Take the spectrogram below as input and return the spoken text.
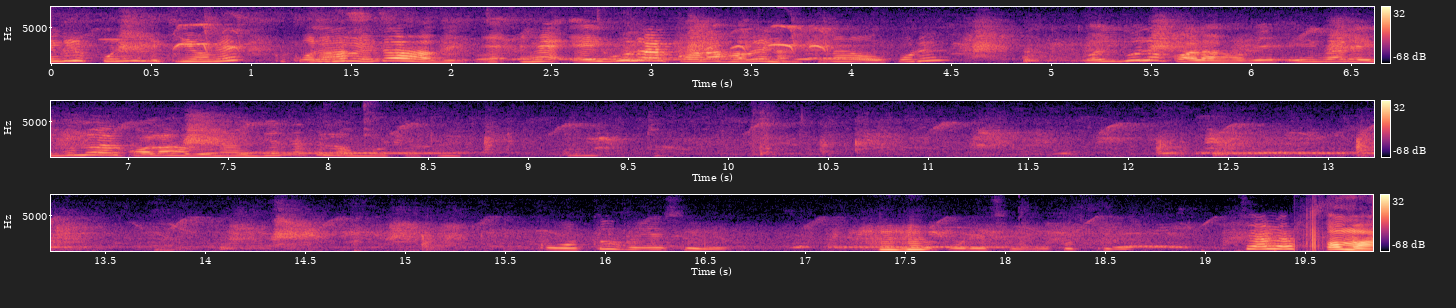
এগুলো পরে গেলে কি হবে? কলা হবে? হবে। হ্যাঁ এইগুলো আর কলা হবে না। না ওপরে? ওইগুলো কলা হবে। এইবার এগুলো আর কলা হবে না। ওই জন্য তো লম্বা থাকে কত হয়েছে? পড়েছে উপর থেকে? চলো। ও মা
